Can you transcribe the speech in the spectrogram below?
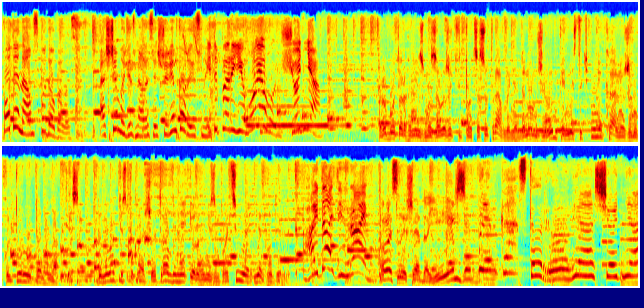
От і нам сподобалось. А ще ми дізналися, що він корисний. І тепер їмо його щодня. Робота організму залежить від процесу травлення. Данон живинка містить унікальну живу культуру Данолактіс. Данолактіс покращує травлення і організм працює як годинник. Гайда зіграємо. Ось лише доїм. Живинка здоров'я щодня.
